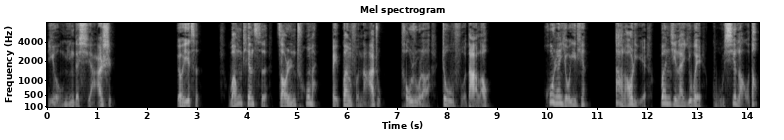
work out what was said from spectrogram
有名的侠士。有一次，王天赐遭人出卖，被官府拿住，投入了州府大牢。忽然有一天，大牢里关进来一位古稀老道。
